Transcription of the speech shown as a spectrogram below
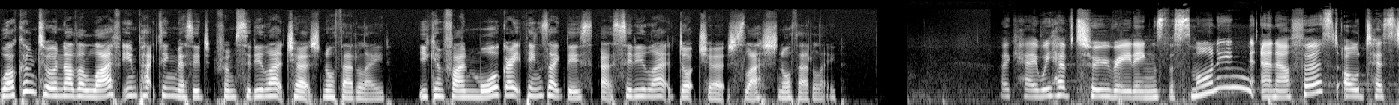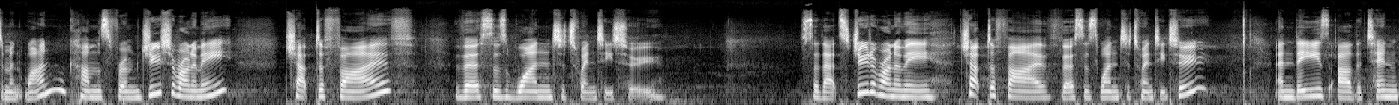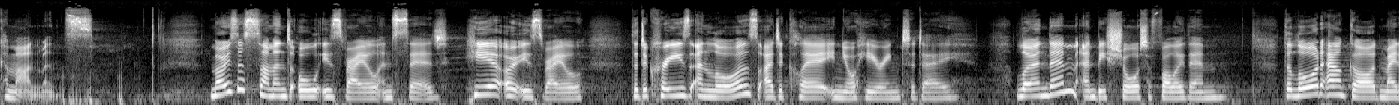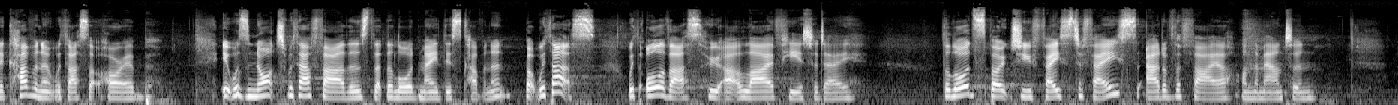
Welcome to another life impacting message from City Light Church, North Adelaide. You can find more great things like this at citylight.church slash North Adelaide. Okay, we have two readings this morning, and our first Old Testament one comes from Deuteronomy chapter 5, verses 1 to 22. So that's Deuteronomy chapter 5, verses 1 to 22, and these are the Ten Commandments. Moses summoned all Israel and said, Hear, O Israel, the decrees and laws I declare in your hearing today. Learn them and be sure to follow them. The Lord our God made a covenant with us at Horeb. It was not with our fathers that the Lord made this covenant, but with us, with all of us who are alive here today. The Lord spoke to you face to face out of the fire on the mountain.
